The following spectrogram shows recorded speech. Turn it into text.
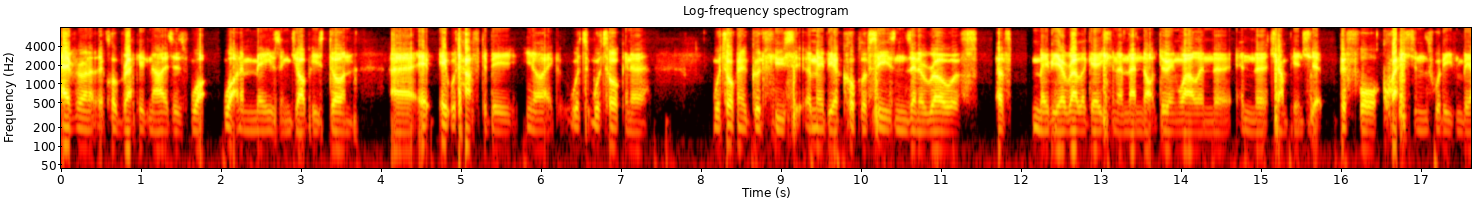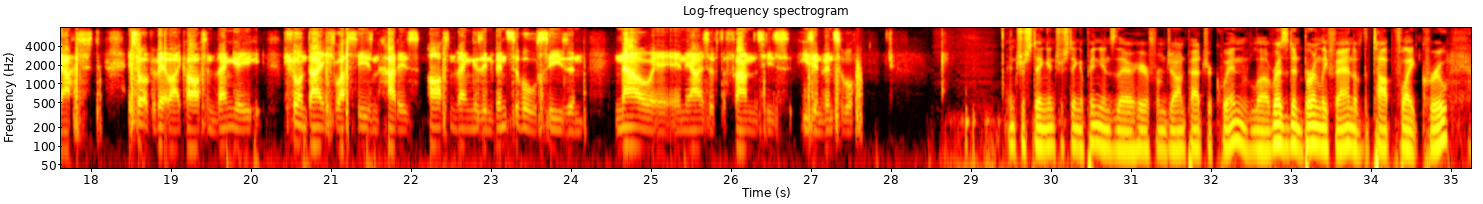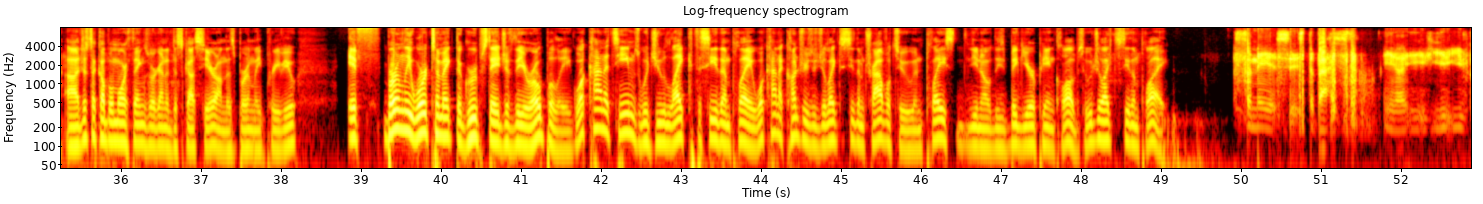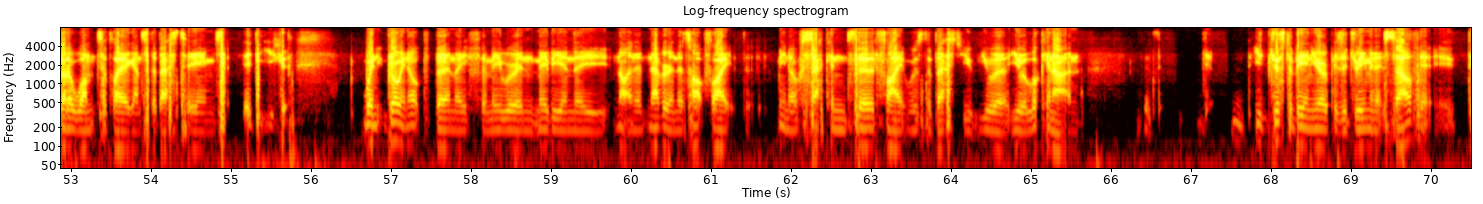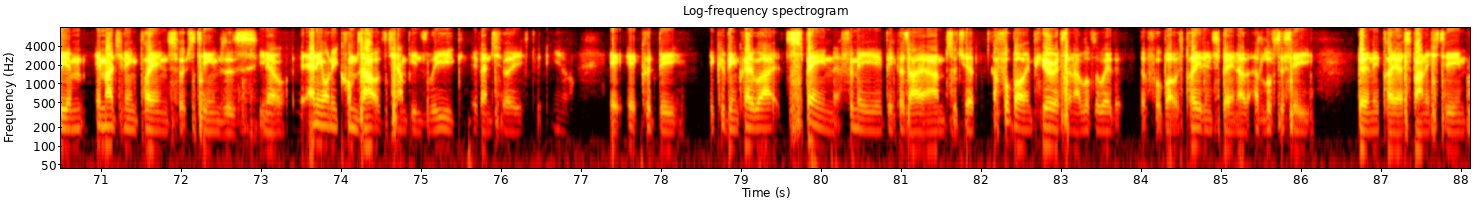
everyone at the club recognises what what an amazing job he's done. Uh, it it would have to be, you know, like we're we're talking a we're talking a good few, uh, maybe a couple of seasons in a row of of maybe a relegation and then not doing well in the in the championship before questions would even be asked. It's sort of a bit like Arsene Wenger. Sean Dyche last season had his Arsene Wenger's invincible season. Now, in the eyes of the fans, he's he's invincible. Interesting, interesting opinions there here from John Patrick Quinn, resident Burnley fan of the top flight crew. Uh, just a couple more things we're going to discuss here on this Burnley preview if Burnley were to make the group stage of the Europa League, what kind of teams would you like to see them play? What kind of countries would you like to see them travel to and play? You know, these big European clubs. Who would you like to see them play? For me, it's it's the best. You know, you, you have got to want to play against the best teams. It, you could, when growing up, Burnley for me were in maybe in the not in never in the top flight. You know, second, third flight was the best you you were you were looking at, and just to be in Europe is a dream in itself. It, it, the imagining playing such teams as you know anyone who comes out of the Champions League eventually, you know, it, it could be it could be incredible. Spain for me because I am such a, a footballing purist and I love the way that, that football is played in Spain. I'd, I'd love to see Burnley play a Spanish team.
